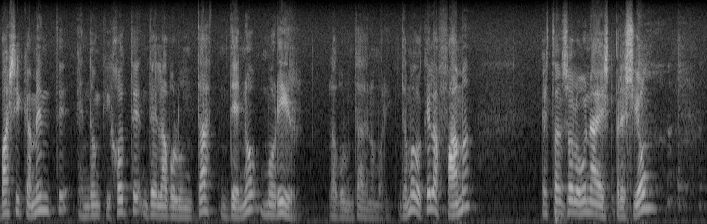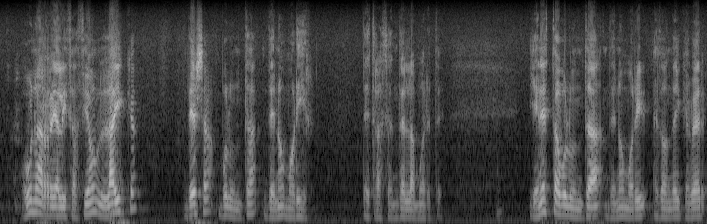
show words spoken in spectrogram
básicamente en Don Quijote de la voluntad de no morir, la voluntad de no morir. De modo que la fama es tan solo una expresión o una realización laica de esa voluntad de no morir, de trascender la muerte. Y en esta voluntad de no morir es donde hay que ver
